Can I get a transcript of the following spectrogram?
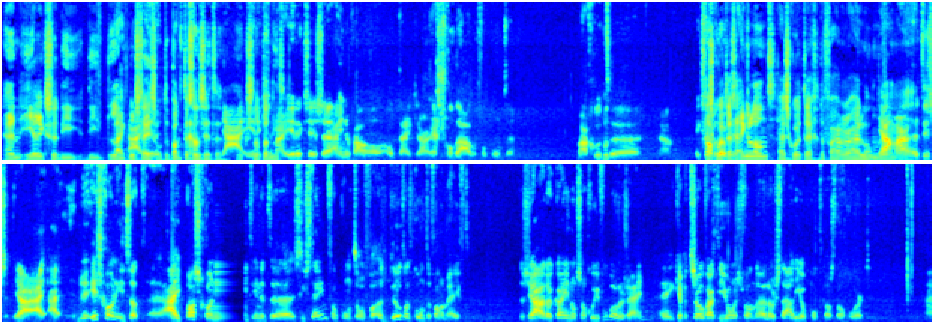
en Eriksen. Die, die lijkt nog Ja, steeds Erik- op de bank te gaan zitten. Ja, Ik snap Eriksen, dat niet. maar Eriksen is uh, al, al een tijdje daar. Echt schandalig van hè. Maar goed, Want- eh, ja. Ik Hij snap het scoort tegen niet. Engeland, hij scoort tegen de Faroe-eilanden. Ja, maar het is, ja, hij, hij- er is gewoon iets dat, hij past gewoon niet in het systeem van Conte, of het beeld wat Conte van hem heeft. Dus ja, dan kan je nog zo'n goede voetballer zijn. Ik heb het zo vaak die jongens van Lo Stadio podcast al gehoord. Eh,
